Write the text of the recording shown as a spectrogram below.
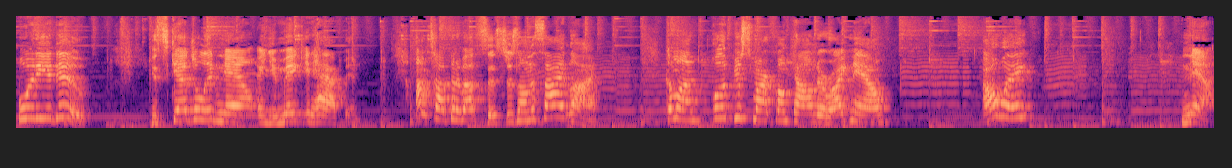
What do you do? You schedule it now and you make it happen. I'm talking about Sisters on the Sideline. Come on, pull up your smartphone calendar right now. I'll wait. Now,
